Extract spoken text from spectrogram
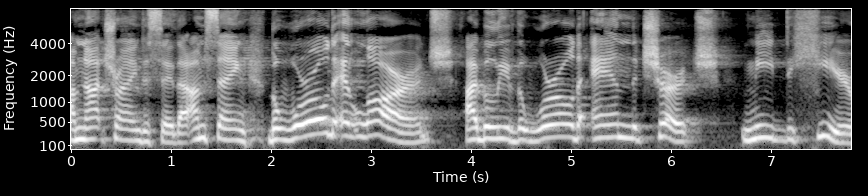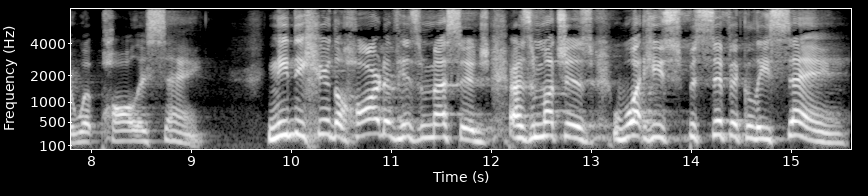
am not trying to say that. I'm saying the world at large, I believe the world and the church need to hear what Paul is saying. Need to hear the heart of his message as much as what he's specifically saying.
